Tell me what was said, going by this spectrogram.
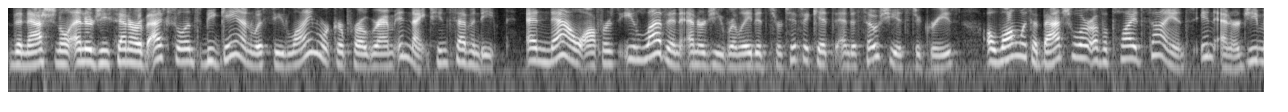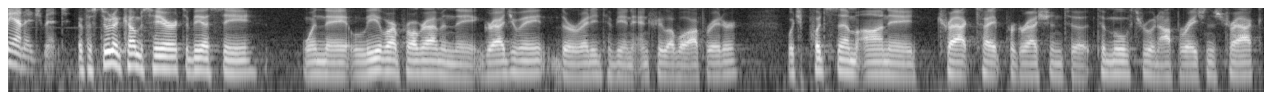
The National Energy Center of Excellence began with the line worker program in 1970 and now offers 11 energy related certificates and associate's degrees along with a Bachelor of Applied Science in Energy Management. If a student comes here to BSC, when they leave our program and they graduate, they're ready to be an entry level operator which puts them on a track type progression to, to move through an operations track.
